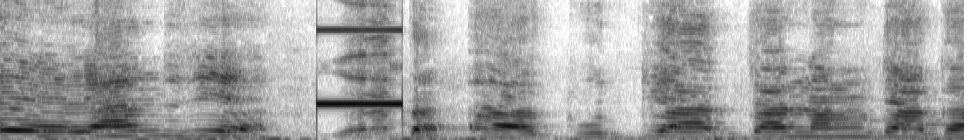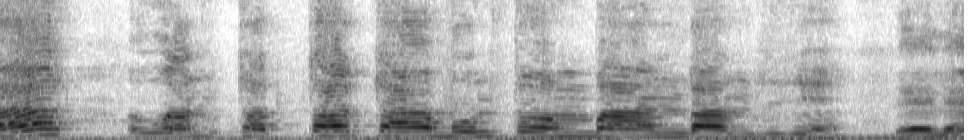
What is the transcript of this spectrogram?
ಹೇಳ್ಯಾಂದ್ರಿ ಏನಂತ ಕುಟ್ಟಿ ಅಜ್ಜ ನಂಗ್ದಾಗ ಒಂದ್ ಸತ್ತ ಸಾಬೂನ್ ತೊಂಬ ಅಂದ್ರಿ ಲೇ ಲೇ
